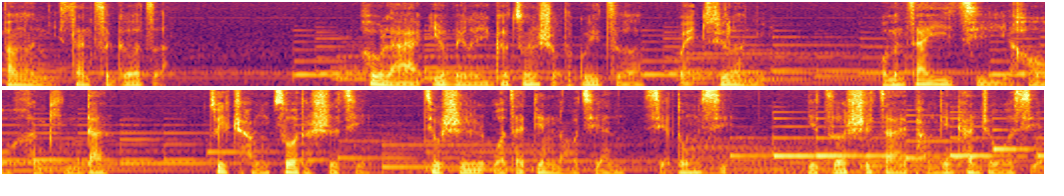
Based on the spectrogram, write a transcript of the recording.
放了你三次鸽子。后来又为了一个遵守的规则委屈了你。我们在一起以后很平淡，最常做的事情就是我在电脑前写东西，你则是在旁边看着我写。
